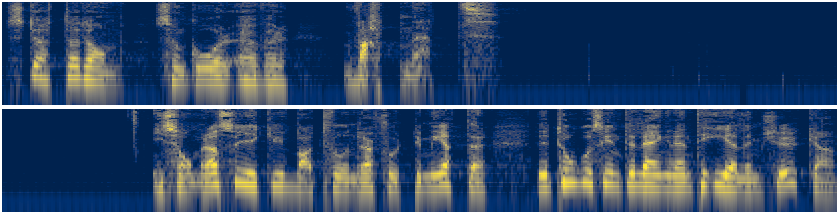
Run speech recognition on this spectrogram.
stötta dem som går över vattnet. I somras så gick vi bara 240 meter. Det tog oss inte längre än till Elimkyrkan.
